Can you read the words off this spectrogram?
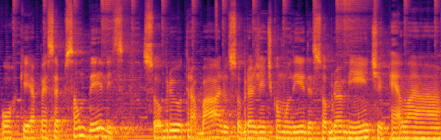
Porque a percepção deles sobre o trabalho, sobre a gente como líder, sobre o ambiente, ela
